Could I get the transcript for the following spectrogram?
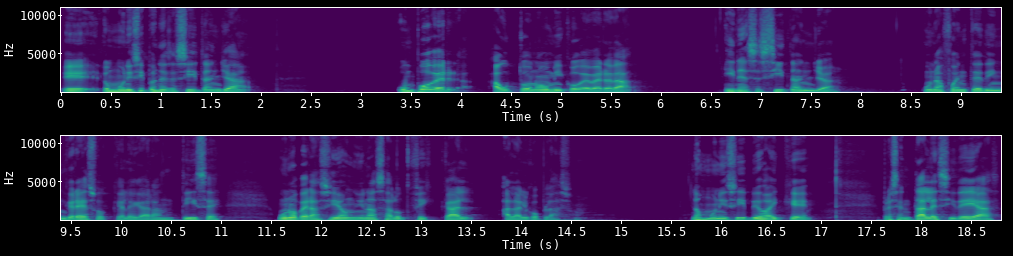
Eh, los municipios necesitan ya un poder autonómico de verdad y necesitan ya una fuente de ingresos que le garantice una operación y una salud fiscal a largo plazo. Los municipios hay que presentarles ideas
